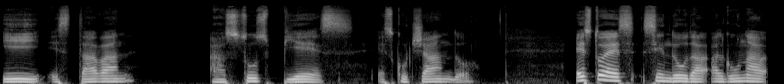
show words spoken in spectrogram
y estaban a sus pies escuchando esto es sin duda alguna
